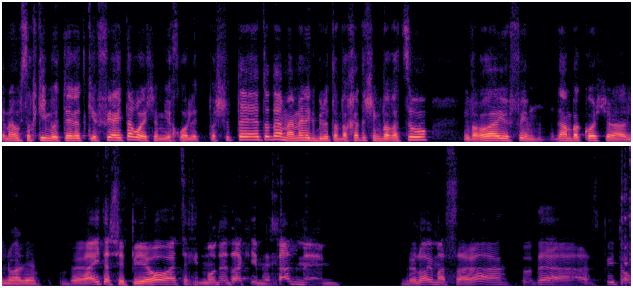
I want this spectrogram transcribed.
הם היו משחקים יותר התקפי, היית רואה שהם יכולת, פשוט, אה, אתה יודע, המאמן הגביל אותם, ואחרי זה שהם כבר רצו, הם כבר לא היו יפים, גם בכושר עלינו עליהם. וראית שפיירו היה צריך להתמודד רק עם אחד מהם, ולא עם עשרה, אתה יודע, אז פתאום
